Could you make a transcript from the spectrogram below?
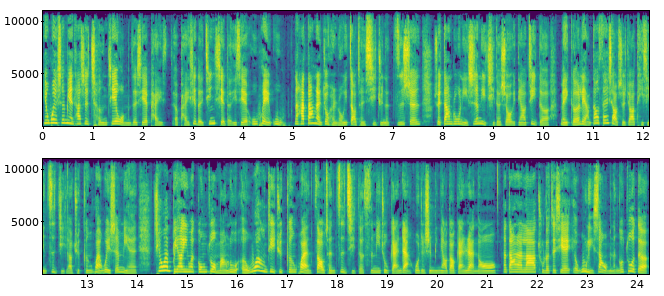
因为卫生棉它是承接我我们这些排呃排泄的经血的一些污秽物，那它当然就很容易造成细菌的滋生。所以，当如果你生理期的时候，一定要记得每隔两到三小时就要提醒自己要去更换卫生棉，千万不要因为工作忙碌而忘记去更换，造成自己的私密处感染或者是泌尿道感染哦。那当然啦，除了这些物理上我们能够做的，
